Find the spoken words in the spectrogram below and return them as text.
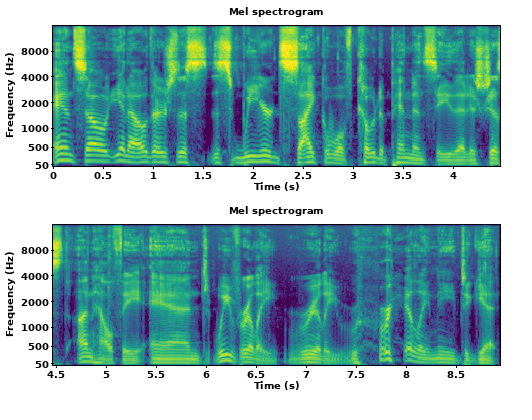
And so you know there's this this weird cycle of codependency that is just unhealthy. And we really really really need to get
